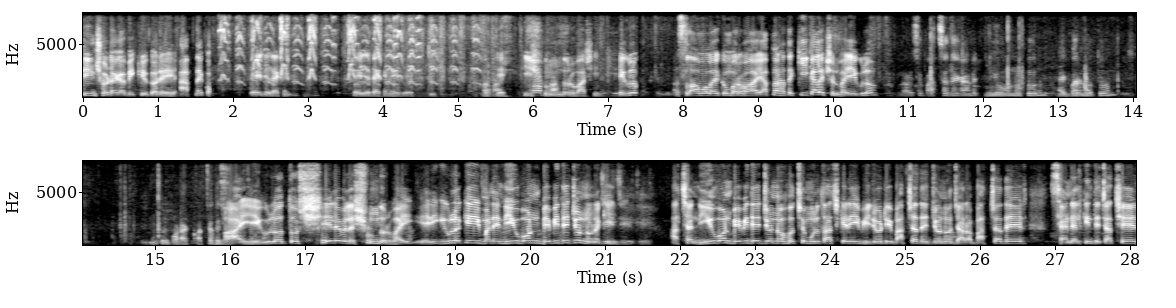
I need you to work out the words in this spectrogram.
তিনশো টাকা। বিক্রি করে। আপনি এই যে দেখেন এই যে দেখেন এই যে। ওকে কি সুন্দর বাসি এগুলো আসসালামু আলাইকুম বড় ভাই আপনার হাতে কি কালেকশন ভাই এগুলো? বাচ্চাদের নিউ নতুন একবার নতুন। নতুন প্রোডাক্ট বাচ্চাদের ভাই এগুলো তো সেই লেভেলের সুন্দর ভাই। এই- এগুলো কি মানে নিউবর্ন বেবিদের জন্য নাকি? জি জি আচ্ছা নিউবর্ন বেবিদের জন্য হচ্ছে মূলত আজকের এই ভিডিওটি বাচ্চাদের জন্য। যারা বাচ্চাদের স্যান্ডেল কিনতে চাচ্ছেন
